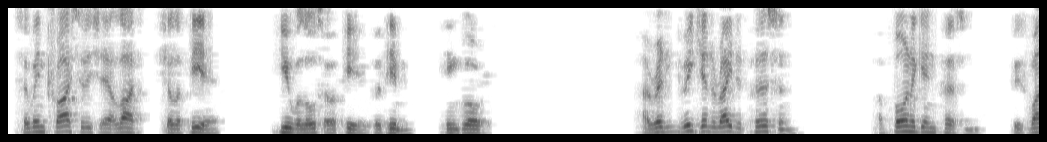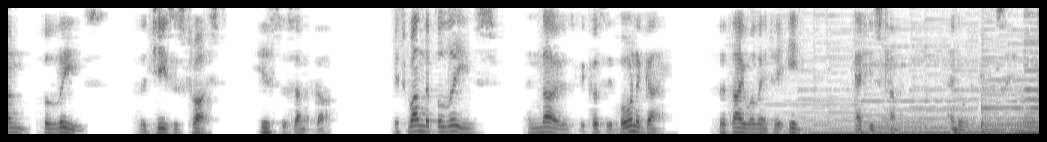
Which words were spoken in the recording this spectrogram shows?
So when Christ who is our life shall appear, you will also appear with him in glory. A regenerated person, a born again person, whose one believes that Jesus Christ is the Son of God. It's one that believes and knows because they're born again that they will enter in at his coming and all to be received.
